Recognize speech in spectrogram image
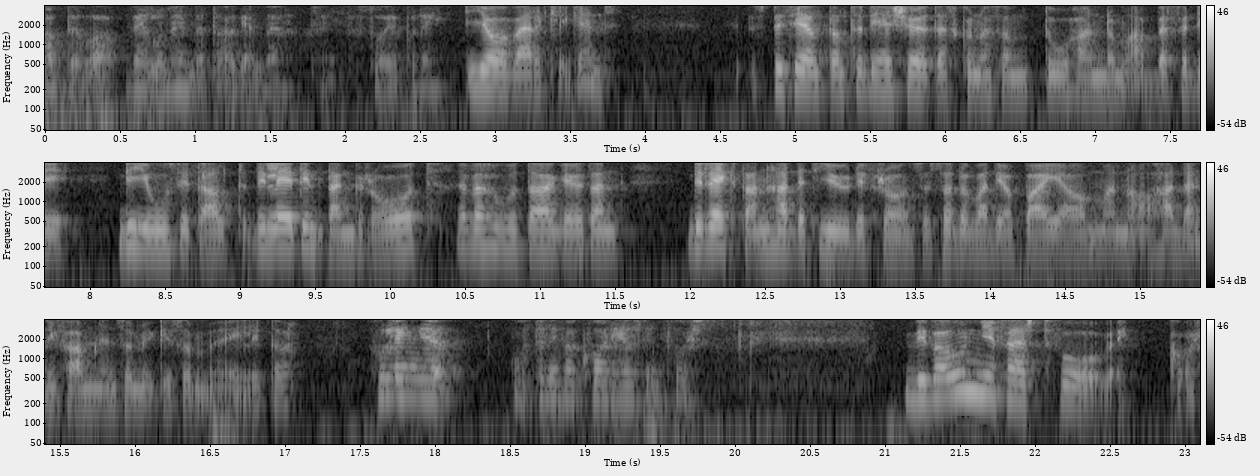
Abbe var väl omhändertagen där, förstår jag på dig? Ja, verkligen. Speciellt alltså de här sköterskorna som tog hand om Abbe för de, de gjorde sitt allt. De lät inte han gråta överhuvudtaget utan direkt han hade ett ljud ifrån sig så då var det att paja om man och hade han i famnen så mycket som möjligt. Hur länge måste ni vara kvar i Helsingfors? Vi var ungefär två veckor.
